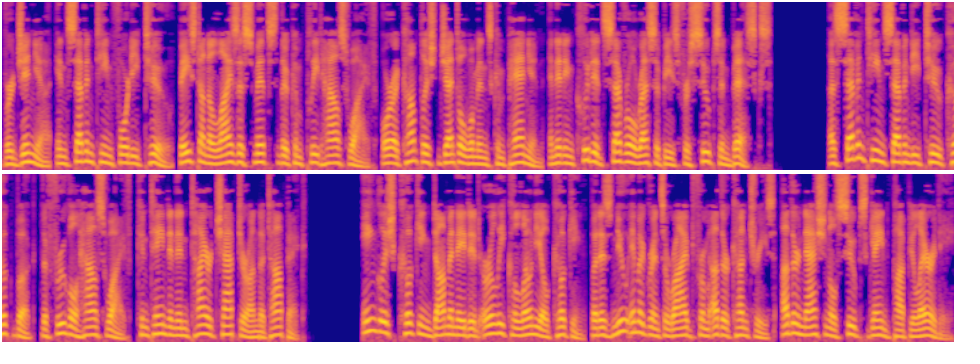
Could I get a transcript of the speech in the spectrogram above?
Virginia, in 1742, based on Eliza Smith's The Complete Housewife, or Accomplished Gentlewoman's Companion, and it included several recipes for soups and bisques. A 1772 cookbook, The Frugal Housewife, contained an entire chapter on the topic. English cooking dominated early colonial cooking, but as new immigrants arrived from other countries, other national soups gained popularity.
